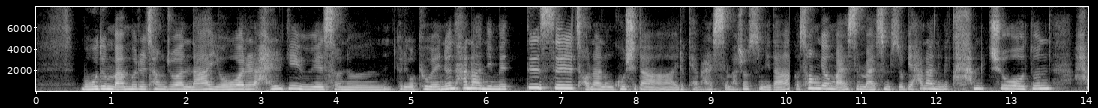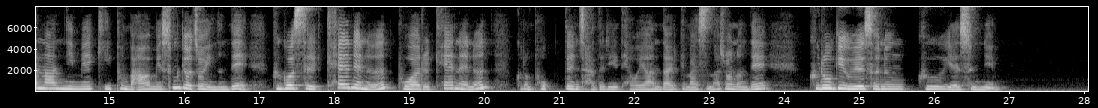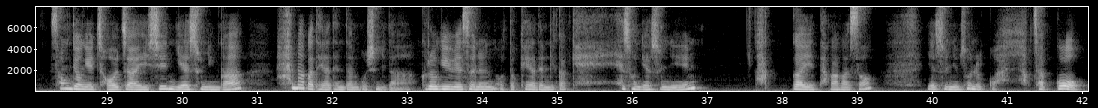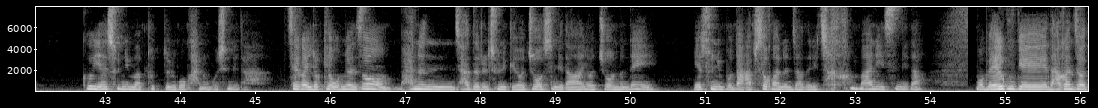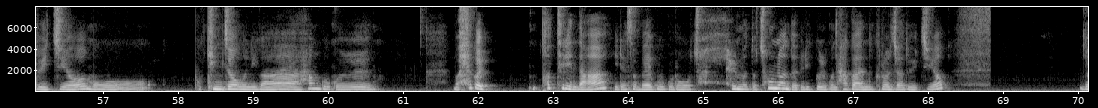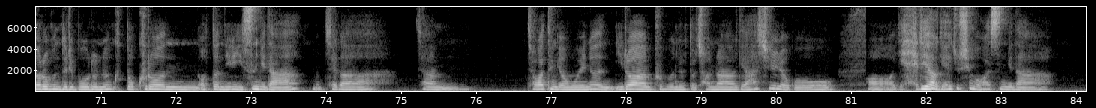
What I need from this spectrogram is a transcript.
모든 만물을 창조한 나 여호와를 알기 위해서는 그리고 교회는 하나님의 뜻을 전하는 곳이다 이렇게 말씀하셨습니다. 그 성경 말씀 말씀 속에 하나님이 감추어둔 하나님의 깊은 마음이 숨겨져 있는데 그것을 캐내는 보화를 캐내는 그런 복된 자들이 되어야 한다 이렇게 말씀하셨는데 그러기 위해서는 그 예수님 성경의 저자이신 예수님과 하나가 돼야 된다는 것입니다. 그러기 위해서는 어떻게 해야 됩니까? 계속 예수님 가까이 다가가서 예수님 손을 꽉 잡고 그 예수님만 붙들고 가는 것입니다. 제가 이렇게 오면서 많은 자들을 주님께 여쭈었습니다. 여쭈었는데 예수님보다 앞서가는 자들이 참 많이 있습니다. 뭐 외국에 나간 자도 있지요. 뭐, 뭐 김정은이가 한국을 뭐 핵을 터트린다. 이래서 외국으로 젊은 또 청년들을 이끌고 나간 그런 자도 있지요. 여러분들이 모르는 그또 그런 어떤 일이 있습니다. 제가 참 저 같은 경우에는 이러한 부분을 또 전하게 하시려고 어, 예리하게 해주신 것 같습니다.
